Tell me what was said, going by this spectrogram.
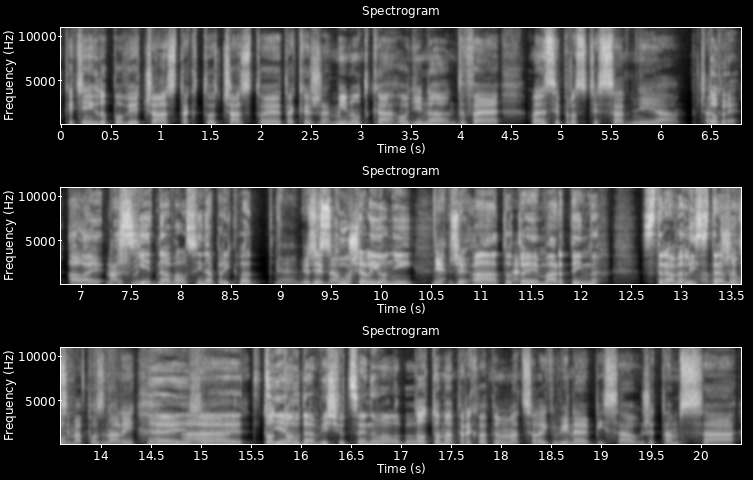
Keď ti niekto povie čas, tak to čas to je také, že minútka, hodina, dve, len si proste sadni a Čakaj, Dobre, ale našli. zjednával si napríklad? Nie, že skúšali oni, Nie. že á, toto Nie. je Martin z Travelistanu. Áno, ma poznali. Hej, a že toto, jemu dám vyššiu cenu, alebo... Toto ma prekvapilo na celej Gvine Bissau, že tam sa,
